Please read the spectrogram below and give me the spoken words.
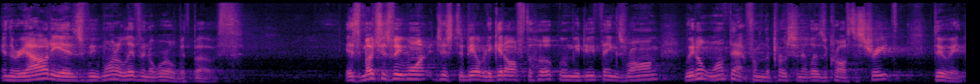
And the reality is, we want to live in a world with both. As much as we want just to be able to get off the hook when we do things wrong, we don't want that from the person that lives across the street, do we?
